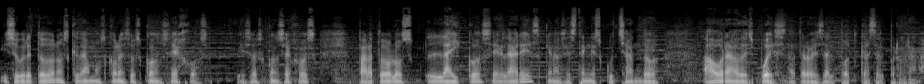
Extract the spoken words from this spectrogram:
y sobre todo nos quedamos con esos consejos, esos consejos para todos los laicos seglares que nos estén escuchando ahora o después a través del podcast del programa.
